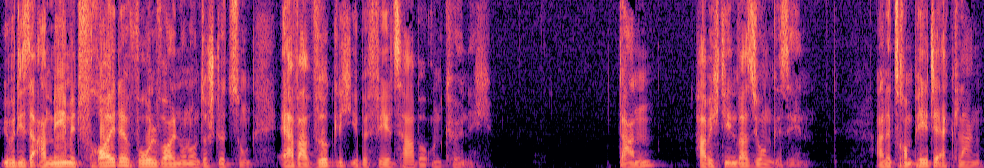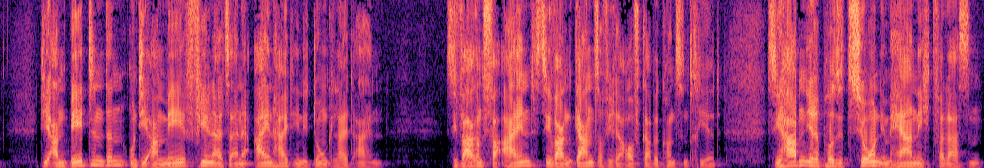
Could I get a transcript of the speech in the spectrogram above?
über diese Armee mit Freude, Wohlwollen und Unterstützung. Er war wirklich ihr Befehlshaber und König. Dann habe ich die Invasion gesehen. Eine Trompete erklang. Die Anbetenden und die Armee fielen als eine Einheit in die Dunkelheit ein. Sie waren vereint, sie waren ganz auf ihre Aufgabe konzentriert. Sie haben ihre Position im Herrn nicht verlassen.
